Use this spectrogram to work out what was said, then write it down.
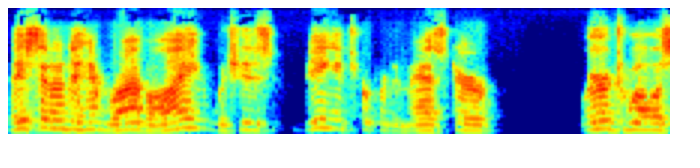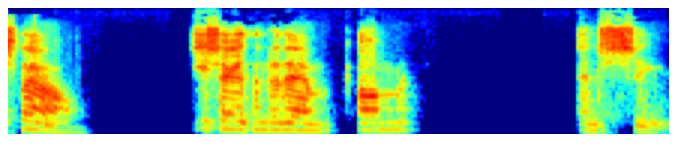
They said unto him, Rabbi, which is being interpreted, Master, where dwellest thou? He saith unto them, Come and see.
